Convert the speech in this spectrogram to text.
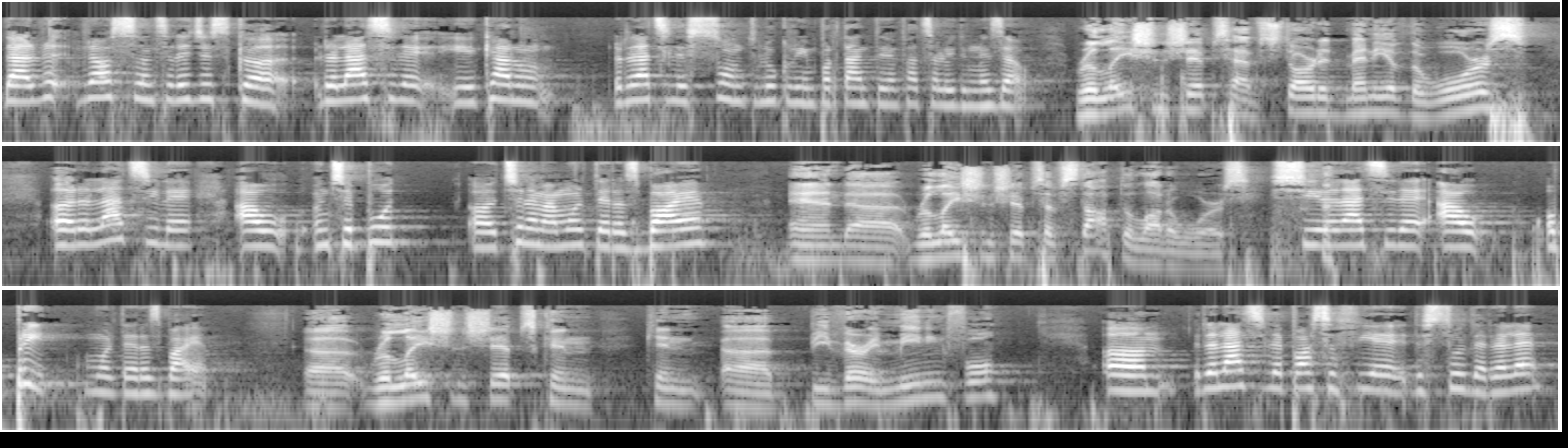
dar vre- vreau să înțelegeți că relațiile, e chiar un, relațiile sunt lucruri importante în fața lui Dumnezeu. Relationships have started many of the wars. Uh, Relațiile au început uh, cele mai multe războaie And uh, relationships have stopped a lot of wars. și relațiile au oprit multe războaie. Uh, relationships can can uh, be very meaningful, Um, relațiile pot să fie destul de rele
